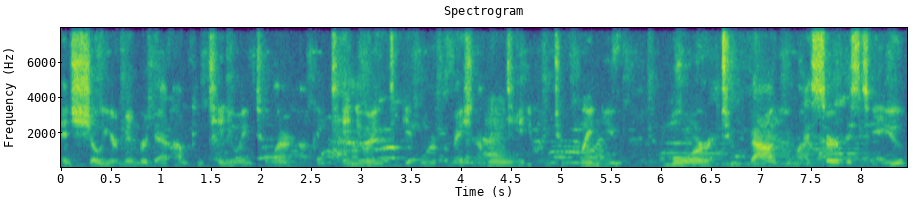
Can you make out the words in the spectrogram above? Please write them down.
and show your members that I'm continuing to learn. I'm continuing to get more information. I'm mm. continuing to bring you more to value my service to you,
